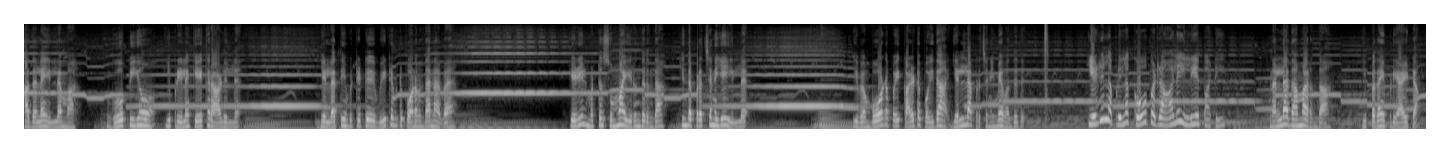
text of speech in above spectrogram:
அதெல்லாம் இல்லைம்மா. கோபியும் இப்படியெல்லாம் கேட்குற ஆள் இல்லை. எல்லாத்தையும் விட்டுட்டு வீட்டை விட்டு போனவன் தானே அவன். எழில் மட்டும் சும்மா இருந்திருந்தா இந்த பிரச்சனையே இல்லை. இவன் போர்டை போய் கழட்ட போய் தான் எல்லா பிரச்சனையுமே வந்தது. எழில் அப்படிலாம் கோவப்படுற ஆளே இல்லையே பாட்டி. நல்லாதாம்மா இருந்தான். இப்பதான் இப்படி ஆயிட்டான்.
